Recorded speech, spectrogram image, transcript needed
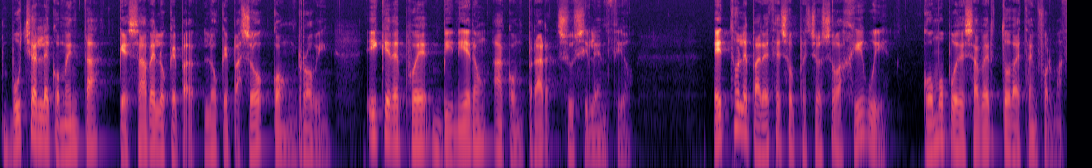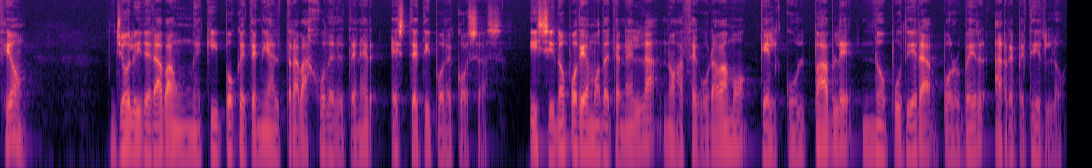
Butcher le comenta que sabe lo que, lo que pasó con Robin y que después vinieron a comprar su silencio. Esto le parece sospechoso a Hiwi. ¿Cómo puede saber toda esta información? Yo lideraba un equipo que tenía el trabajo de detener este tipo de cosas. Y si no podíamos detenerla, nos asegurábamos que el culpable no pudiera volver a repetirlo.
